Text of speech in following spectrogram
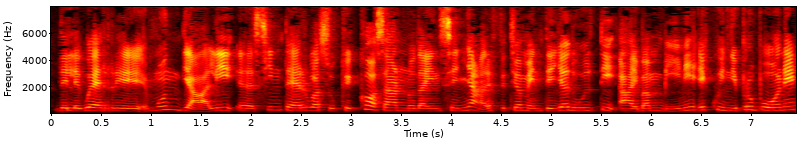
delle guerre mondiali eh, si interroga su che cosa hanno da insegnare effettivamente gli adulti ai bambini e quindi propone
